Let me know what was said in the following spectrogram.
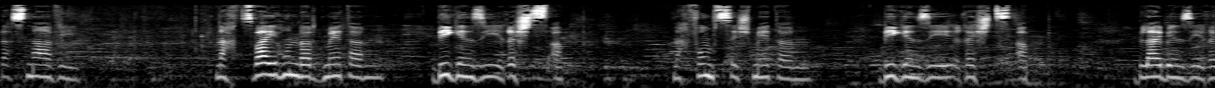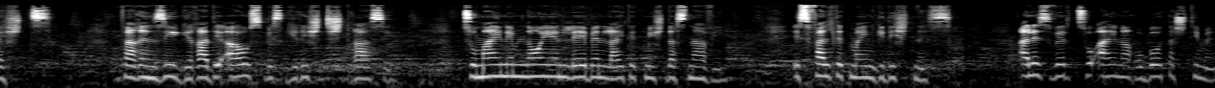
Das Navi. Nach 200 Metern biegen Sie rechts ab. Nach 50 Metern biegen Sie rechts ab. Bleiben Sie rechts. Fahren Sie geradeaus bis Gerichtsstraße. Zu meinem neuen Leben leitet mich das Navi. Es faltet mein Gedächtnis. Alles wird zu einer Roboterstimme,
